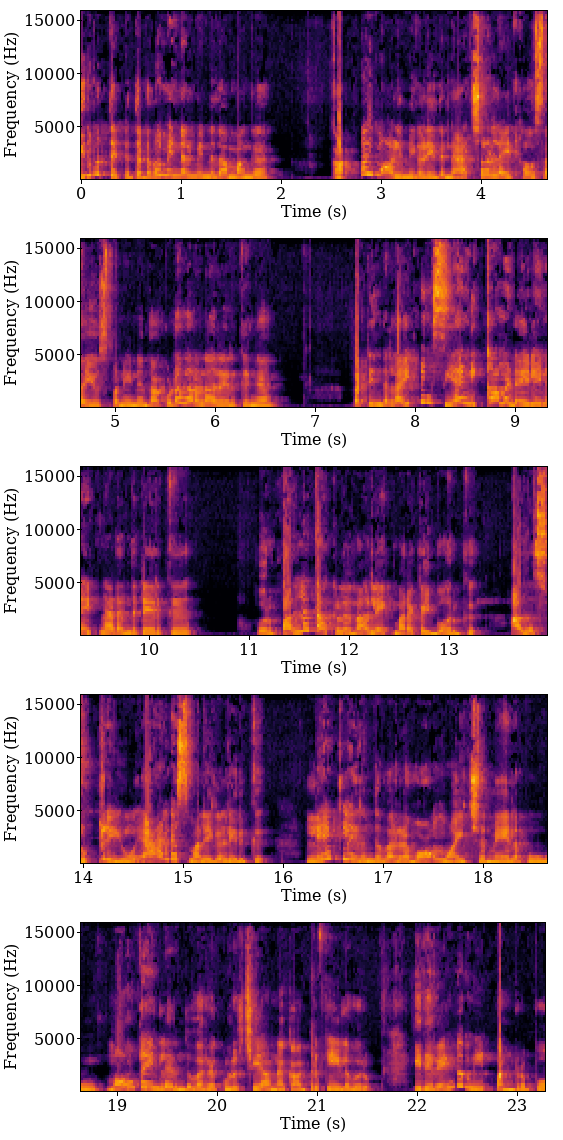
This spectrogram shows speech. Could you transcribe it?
இருபத்தெட்டு தடவை மின்னல் மின்னுதாமாங்க. கப்பல் மாலுமிகள் இதை நேச்சுரல் லைட் ஹவுஸாக யூஸ் பண்ணினதா கூட வரலாறு இருக்குங்க. பட் இந்த லைட்னிங்ஸ் ஏன் நிற்காம டெய்லி நைட் நடந்துகிட்டே இருக்குது ஒரு பள்ளத்தாக்குல தான் லேக் மரக்கைபோ இருக்குது அதை சுற்றியும் ஆண்டஸ் மலைகள் இருக்குது லேக்ல இருந்து வர்ற வார்ம் மாய்ச்சர் மேலே போகும். மவுண்டெயின்ல இருந்து வர்ற குளிர்ச்சியான காற்று கீழே வரும். இது ரெண்டும் மீட் பண்ணுறப்போ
